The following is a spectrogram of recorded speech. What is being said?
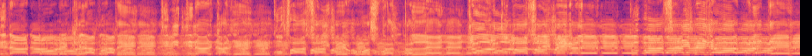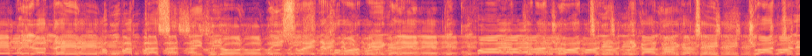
তিনার দৌড়ে খিলাফতে তিনি তিনার কাজে কুফা শরীফে অবস্থান করলেন। যখন কুফা শরীফে গেলেন, কুফা হযরত আবু বকর সিদ্দিক হুজুর ওই সময়তে খবর পেয়ে গেলেন যে কুফা একজন জওয়ান ছেলে ইন্তেকাল হয়ে গেছে। জওয়ান ছেলে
